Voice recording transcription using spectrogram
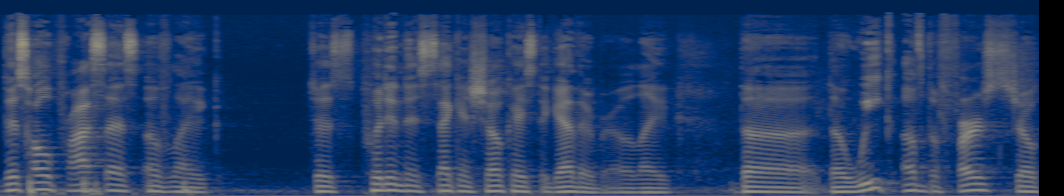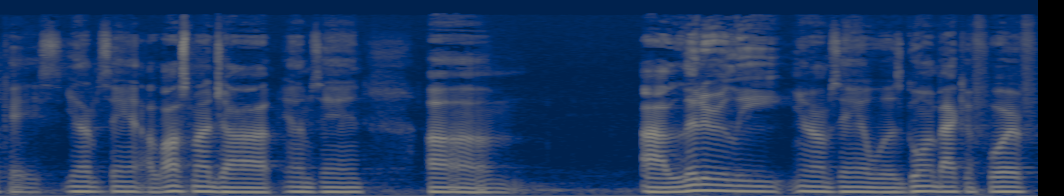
this whole process of like just putting this second showcase together, bro. Like the the week of the first showcase, you know what I'm saying? I lost my job, you know what I'm saying? Um I literally, you know what I'm saying, was going back and forth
